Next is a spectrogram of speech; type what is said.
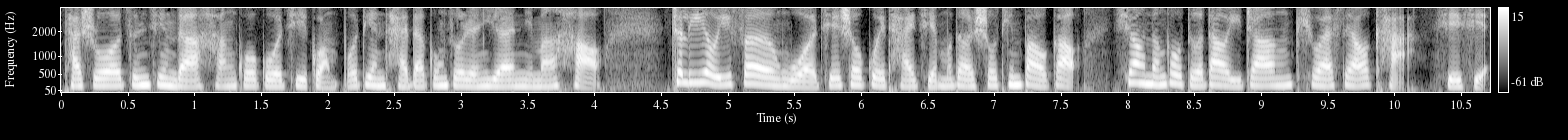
他说：“尊敬的韩国国际广播电台的工作人员，你们好，这里有一份我接收柜台节目的收听报告，希望能够得到一张 QSL 卡，谢谢。”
